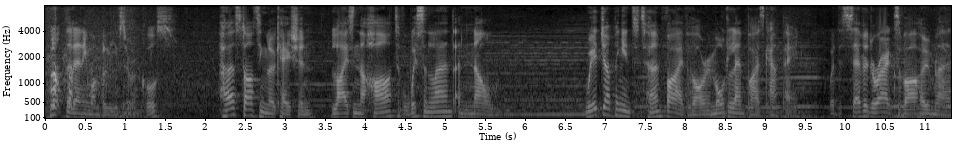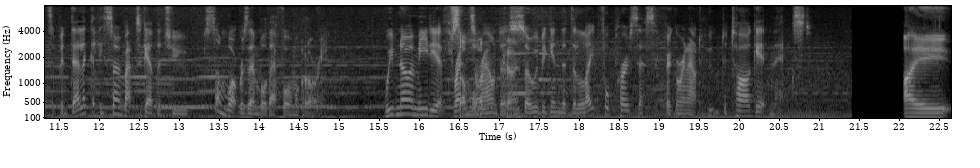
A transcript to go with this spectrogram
Not that anyone believes her, of course. Her starting location lies in the heart of Wissenland and Nuln. We're jumping into turn 5 of our Immortal Empires campaign, where the severed rags of our homelands have been delicately sewn back together to somewhat resemble their former glory. We've no immediate threats around okay. us, so we begin the delightful process of figuring out who to target next. I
